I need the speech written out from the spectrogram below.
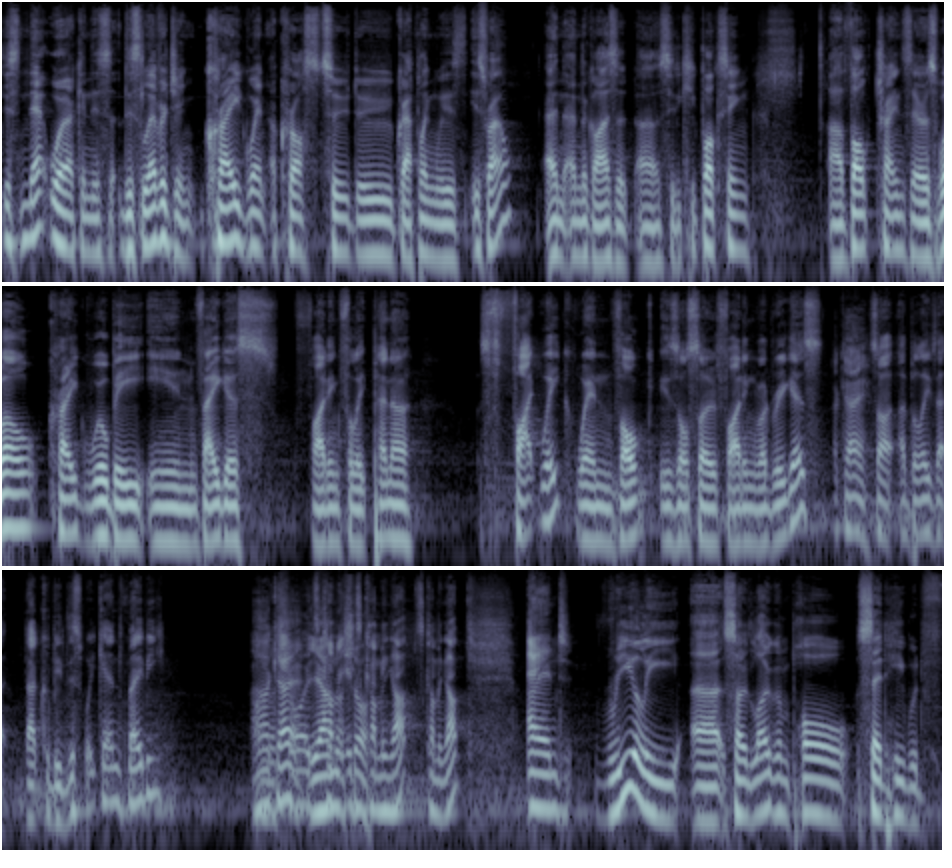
this network and this this leveraging. Craig went across to do grappling with Israel and and the guys at uh, City Kickboxing. Uh, Volk trains there as well. Craig will be in Vegas fighting Felipe Pena fight week when Volk is also fighting Rodriguez. Okay. So I- I believe that that could be this weekend, maybe. I'm Okay. sure. It's Yeah, I'm not sure. It's coming up. It's coming up. And really, uh, so Logan Paul said he would f-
